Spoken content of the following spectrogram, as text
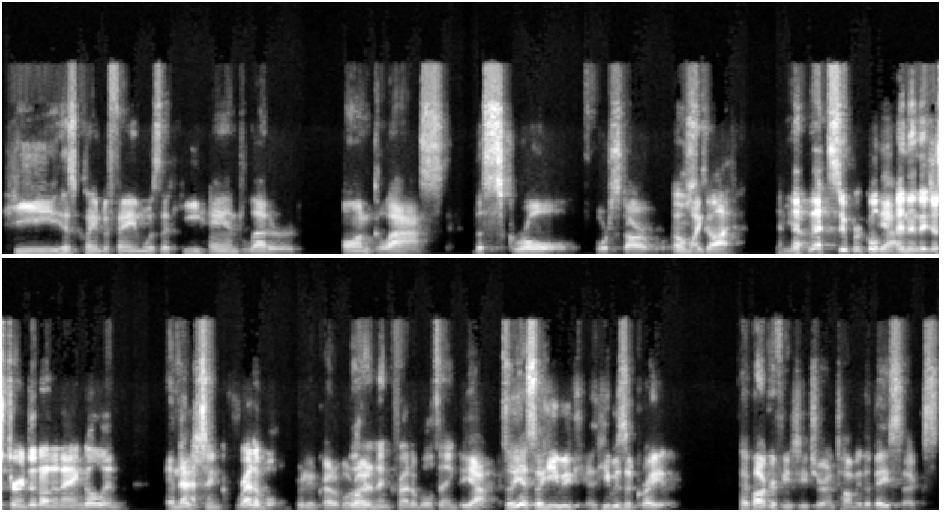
He his claim to fame was that he hand lettered on glass the scroll for Star Wars. Oh my god. Yeah, that's super cool. Yeah. And then they just turned it on an angle and and that's incredible. Pretty incredible. What right? an incredible thing. Yeah. So yeah, so he he was a great typography teacher and taught me the basics.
